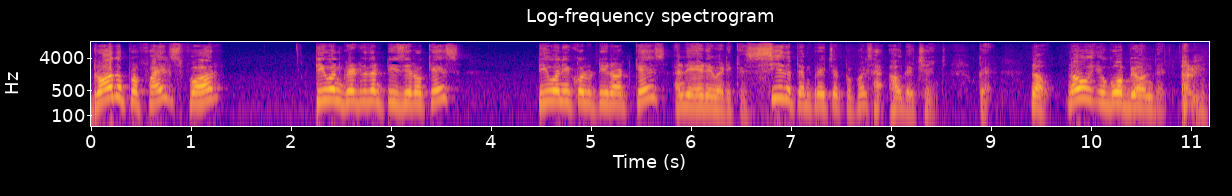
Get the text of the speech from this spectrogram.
draw the profiles for T 1 greater than T 0 case, T 1 equal to T naught case and the adiabatic case. See the temperature profiles how they change. Now, now you go beyond that.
